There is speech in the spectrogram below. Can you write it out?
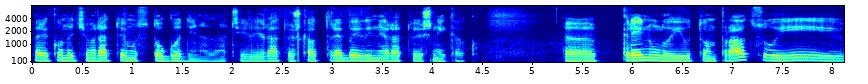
pa rekao onda ćemo ratujemo 100 godina, znači ili ratuješ kako treba ili ne ratuješ nikako. E, krenulo i u tom pracu i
